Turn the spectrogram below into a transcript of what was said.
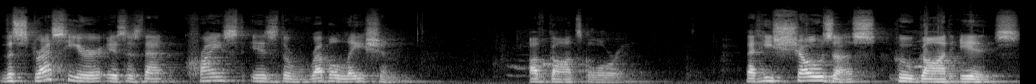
The stress here is, is that Christ is the revelation of God's glory that he shows us who God is.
